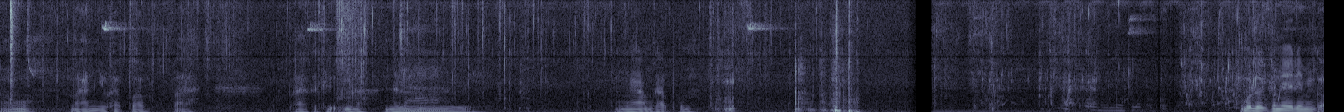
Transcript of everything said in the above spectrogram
อ้ามันอยู่ครับผมปลาปลากระถืออยู่เนาะเนื้องามครับผม บ่เลิกปานใดได้ไหมก็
